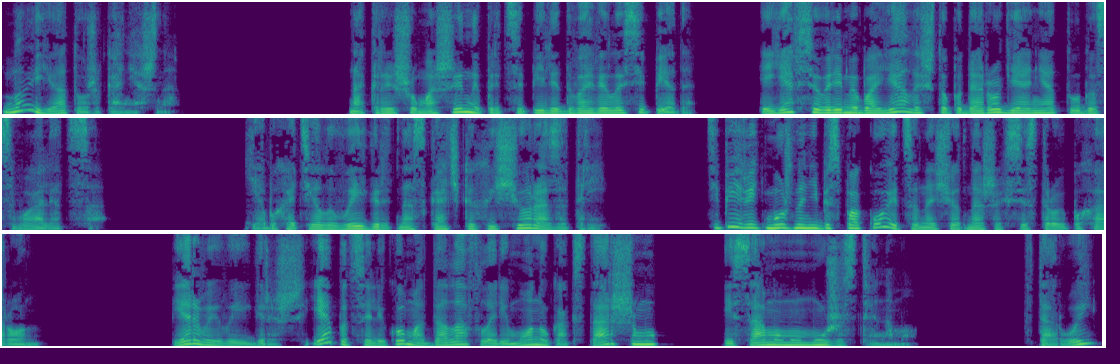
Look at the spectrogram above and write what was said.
ну и я тоже, конечно. На крышу машины прицепили два велосипеда, и я все время боялась, что по дороге они оттуда свалятся. Я бы хотела выиграть на скачках еще раза три. Теперь ведь можно не беспокоиться насчет наших сестрой похорон. Первый выигрыш я по целиком отдала Флоримону как старшему и самому мужественному. Второй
